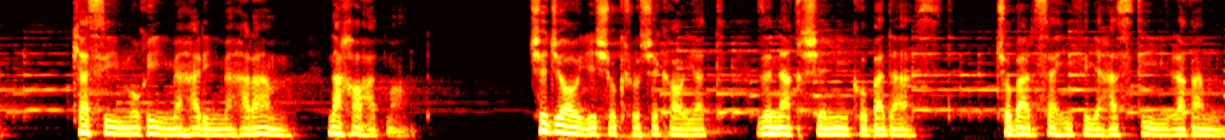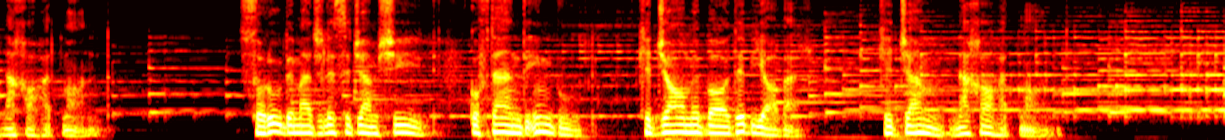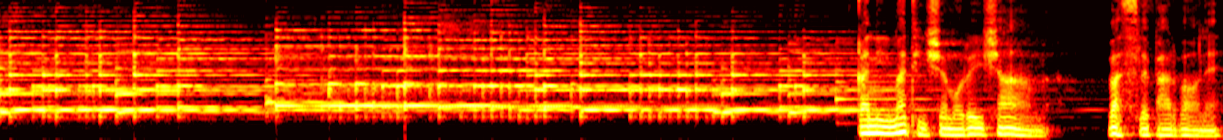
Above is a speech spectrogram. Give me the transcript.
کسی مقیم حریم حرم نخواهد ماند. چه جای شکر و شکایت ز نقش نیک و بد است چو بر صحیفه هستی رقم نخواهد ماند. سرود مجلس جمشید گفتند این بود که جام باده بیاور که جم نخواهد ماند. غنیمتی شمره شم وصل پروانه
